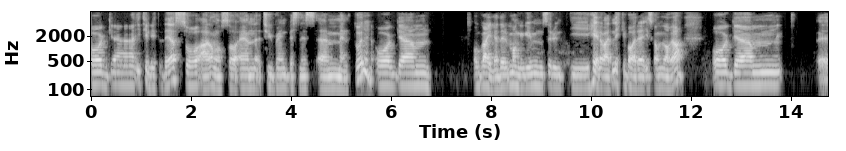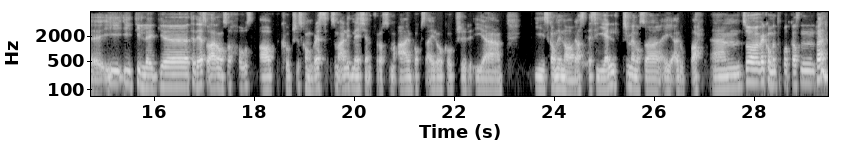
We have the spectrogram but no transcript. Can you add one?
Og eh, i tillegg til det så er han også en Two Brain Business-mentor. og, eh, og veileder mange gyms rundt i hele verden, ikke bare i Skandinavia. Og Eh, i, I, tillegg eh, til det så er han også host av Coaches Congress, som er litt mer kjent for oss som er bokseiere og coacher i, eh, i, Skandinavia spesielt, men også i Europa. Um, så velkommen til podkasten, Per.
